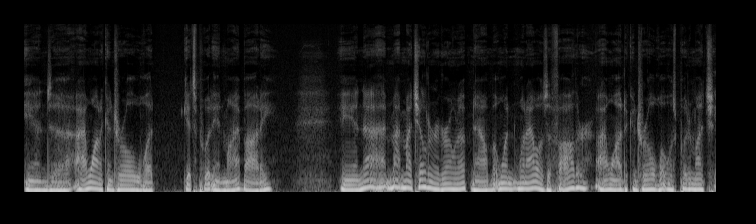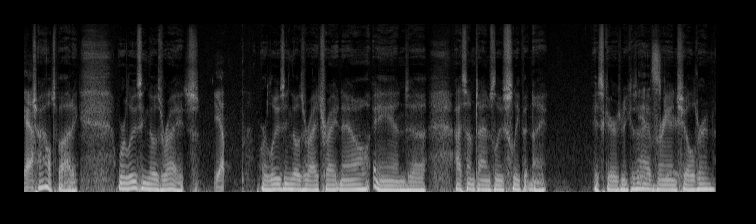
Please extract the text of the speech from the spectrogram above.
and uh, I want to control what gets put in my body. And uh, my, my children are grown up now, but when, when I was a father, I wanted to control what was put in my ch- Yeah. child's body. We're losing those rights. Yep. We're losing those rights right now, and uh, I sometimes lose sleep at night. It scares me because I have scary. grandchildren.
